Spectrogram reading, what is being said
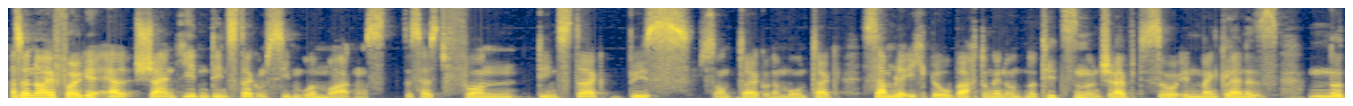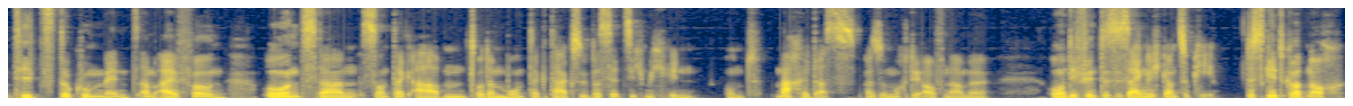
also eine neue Folge erscheint jeden Dienstag um 7 Uhr morgens. Das heißt, von Dienstag bis Sonntag oder Montag sammle ich Beobachtungen und Notizen und schreibe die so in mein kleines Notizdokument am iPhone. Und dann Sonntagabend oder Montag tagsüber setze ich mich hin und mache das. Also mache die Aufnahme. Und ich finde, das ist eigentlich ganz okay das geht gerade noch.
